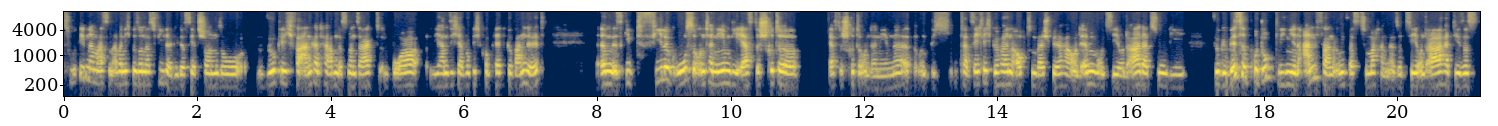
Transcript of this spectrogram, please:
zugegebenermaßen aber nicht besonders viele, die das jetzt schon so wirklich verankert haben, dass man sagt, boah, die haben sich ja wirklich komplett gewandelt. Ähm, es gibt viele große Unternehmen, die erste Schritte erste Schritte unternehmen. Ne? Und ich tatsächlich gehören auch zum Beispiel H&M und C&A dazu, die für gewisse Produktlinien anfangen, irgendwas zu machen. Also C&A hat dieses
